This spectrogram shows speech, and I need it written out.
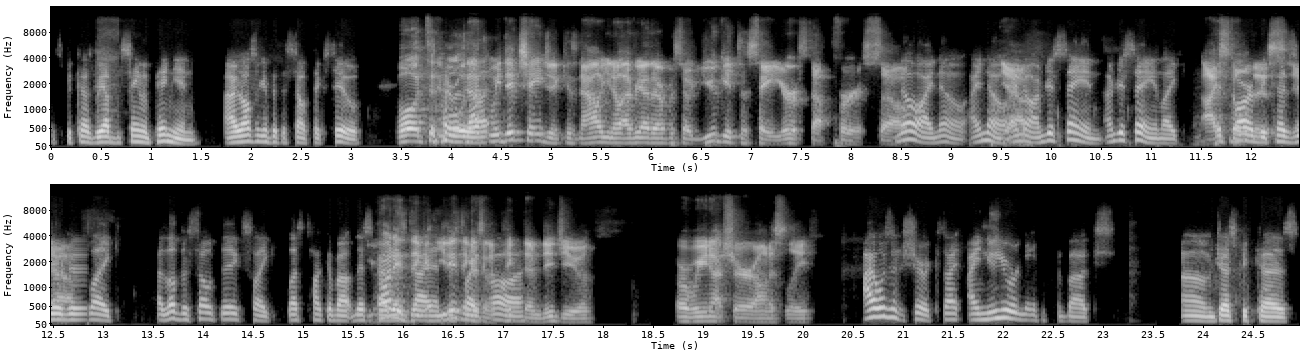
it's because we have the same opinion. I was also gonna pick the Celtics too. Well, it's, well really like- we did change it because now you know every other episode you get to say your stuff first. So No, I know, I know, Yeah. I know. I'm just saying. I'm just saying. Like, I it's hard this, because yeah. you're just like, I love the Celtics. Like, let's talk about this. You guy, this didn't think you didn't think I was gonna like, pick them, did you? Or were you not sure, honestly? I wasn't sure because I, I knew you were to pick the Bucks, um, just because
